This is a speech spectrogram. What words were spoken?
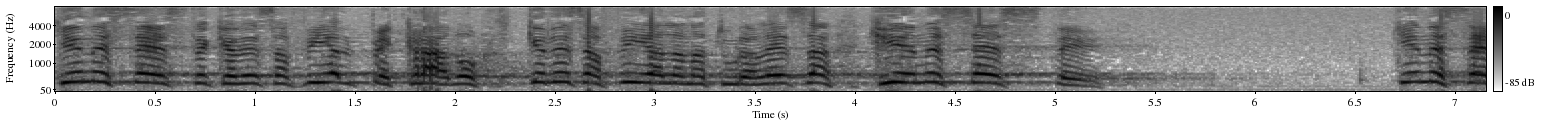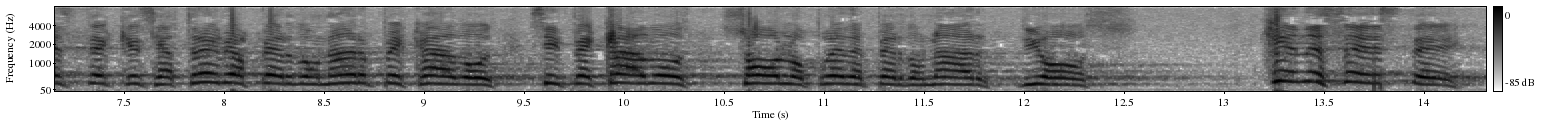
¿Quién es este que desafía el pecado? ¿Que desafía la naturaleza? ¿Quién es este? ¿Quién es este que se atreve a perdonar pecados si pecados solo puede perdonar Dios? ¿Quién es este?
